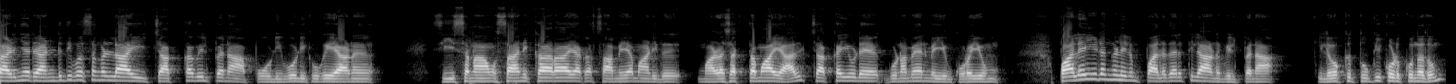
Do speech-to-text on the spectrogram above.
കഴിഞ്ഞ രണ്ട് ദിവസങ്ങളിലായി ചക്ക വിൽപ്പന പൊടിപൊടിക്കുകയാണ്. സീസൺ അവസാനിക്കാറായ സമയമാണിത്. മഴ ശക്തമായാൽ ചക്കയുടെ ഗുണമേന്മയും കുറയും. പലയിടങ്ങളിലും പലതരത്തിലാണ് വിൽപ്പന. കിലോക്ക് തൂക്കിക്കൊടുക്കുന്നതും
